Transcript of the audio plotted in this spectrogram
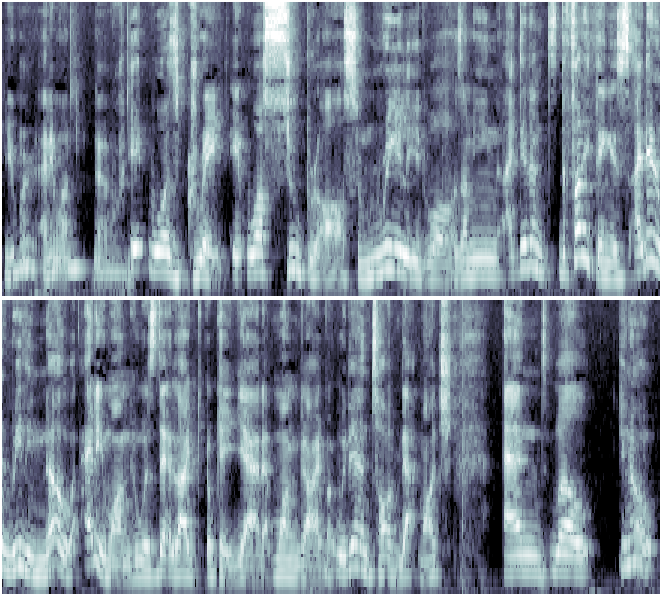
Humor? Anyone? No? It was great. It was super awesome. Really, it was. I mean, I didn't. The funny thing is, I didn't really know anyone who was there. Like, okay, yeah, that one guy, but we didn't talk that much. And, well, you know,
